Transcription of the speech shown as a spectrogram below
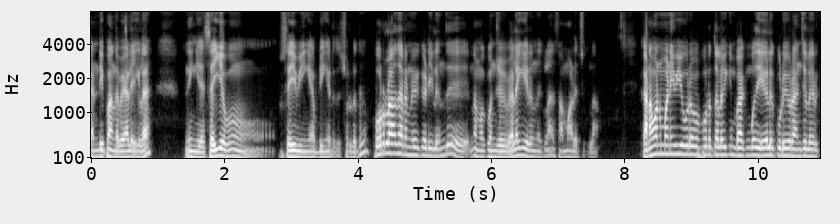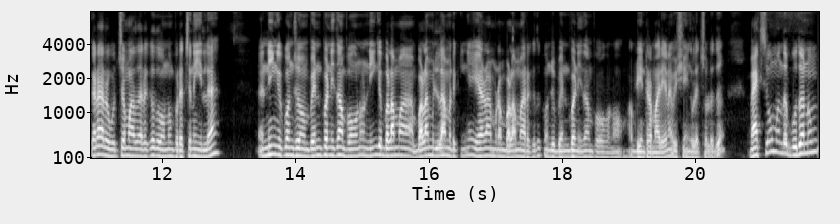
கண்டிப்பாக அந்த வேலைகளை நீங்கள் செய்யவும் செய்வீங்க அப்படிங்கிறது சொல்லுது. பொருளாதார நெருக்கடியிலேருந்து நம்ம கொஞ்சம் விலகி இருந்துக்கலாம் சமாளிச்சுக்கலாம். கணவன் மனைவி உறவை பொறுத்தளவுக்கும் பார்க்கும்போது ஏழு கூடி ஒரு அஞ்சில் இருக்கிறார். உச்சமாக தான் இருக்குது ஒன்றும் பிரச்சனை இல்லை. நீங்கள் கொஞ்சம் பென் பண்ணி தான் போகணும். நீங்கள் பலமாக பலம் இல்லாமல் இருக்கீங்க ஏழாம் இடம் பலமாக இருக்குது. கொஞ்சம் பென் பண்ணி தான் போகணும் அப்படின்ற மாதிரியான விஷயங்களை சொல்லுது. மேக்ஸிமம் அந்த புதனும்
